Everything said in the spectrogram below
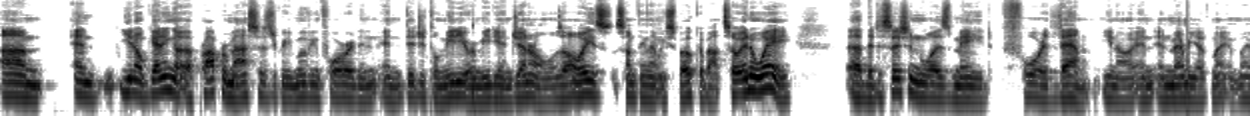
Um, and you know, getting a, proper master's degree moving forward in, in, digital media or media in general was always something that we spoke about. So in a way, uh, the decision was made for them, you know, in, in memory of my, my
